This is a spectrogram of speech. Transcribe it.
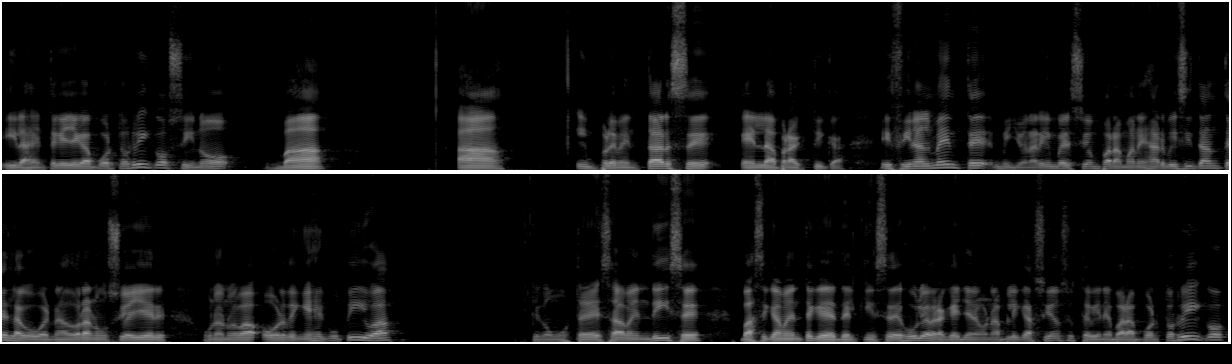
y la gente que llega a Puerto Rico si no va a implementarse en la práctica. Y finalmente, millonaria inversión para manejar visitantes. La gobernadora anunció ayer una nueva orden ejecutiva que como ustedes saben dice básicamente que desde el 15 de julio habrá que llenar una aplicación si usted viene para Puerto Rico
